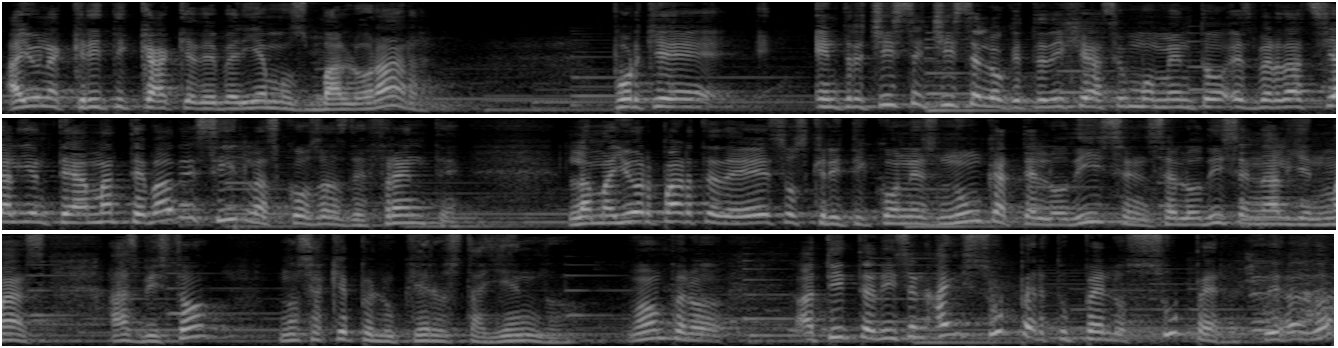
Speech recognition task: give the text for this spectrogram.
Hay una crítica que deberíamos valorar. Porque entre chiste y chiste lo que te dije hace un momento es verdad, si alguien te ama te va a decir las cosas de frente. La mayor parte de esos criticones nunca te lo dicen, se lo dicen a alguien más. ¿Has visto? No sé a qué peluquero está yendo, ¿no? Pero a ti te dicen, ay, súper tu pelo, súper.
